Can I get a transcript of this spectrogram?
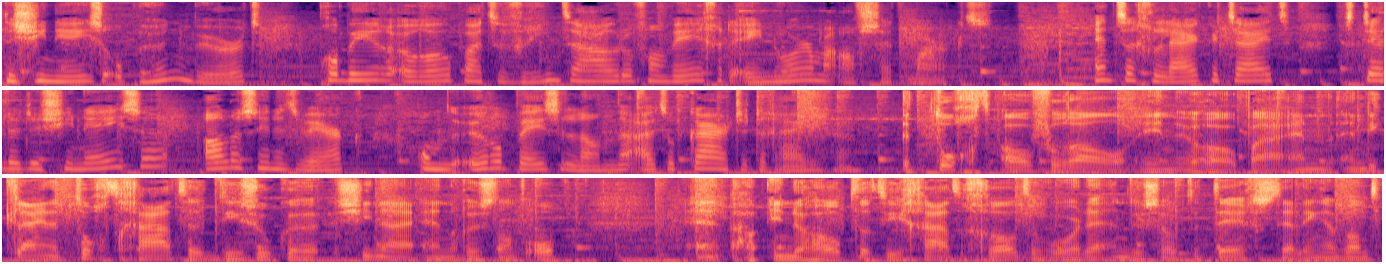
De Chinezen op hun beurt proberen Europa te vriend te houden vanwege de enorme afzetmarkt. En tegelijkertijd stellen de Chinezen alles in het werk om de Europese landen uit elkaar te drijven. Het tocht overal in Europa. En, en die kleine tochtgaten die zoeken China en Rusland op. In de hoop dat die gaten groter worden en dus ook de tegenstellingen. Want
